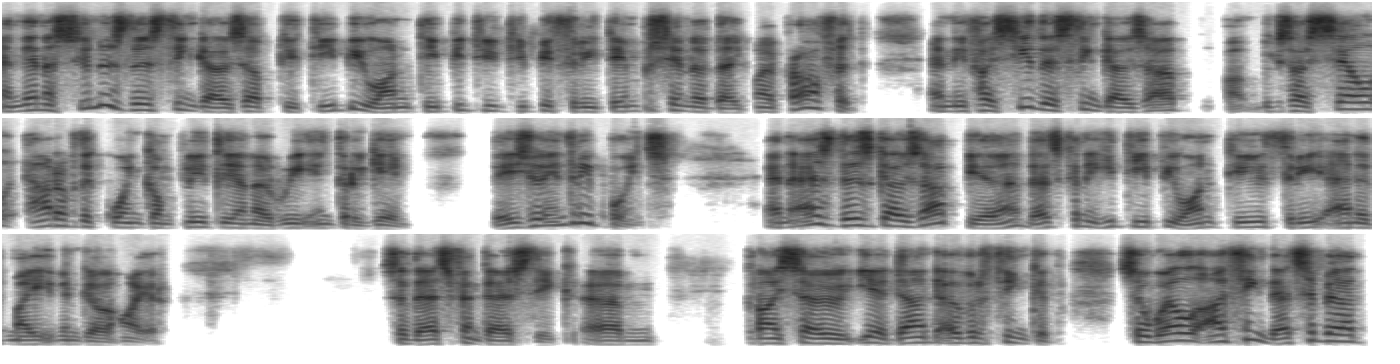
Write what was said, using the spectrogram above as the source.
and then as soon as this thing goes up to TP1, TP2, TP3, 10% I take my profit. And if I see this thing goes up uh, because I sell out of the coin completely and I re-enter again, there's your entry points. And as this goes up here, that's going to hit TP1, 2, 3, and it may even go higher. So that's fantastic. Um, guys. So yeah, don't overthink it. So well, I think that's about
